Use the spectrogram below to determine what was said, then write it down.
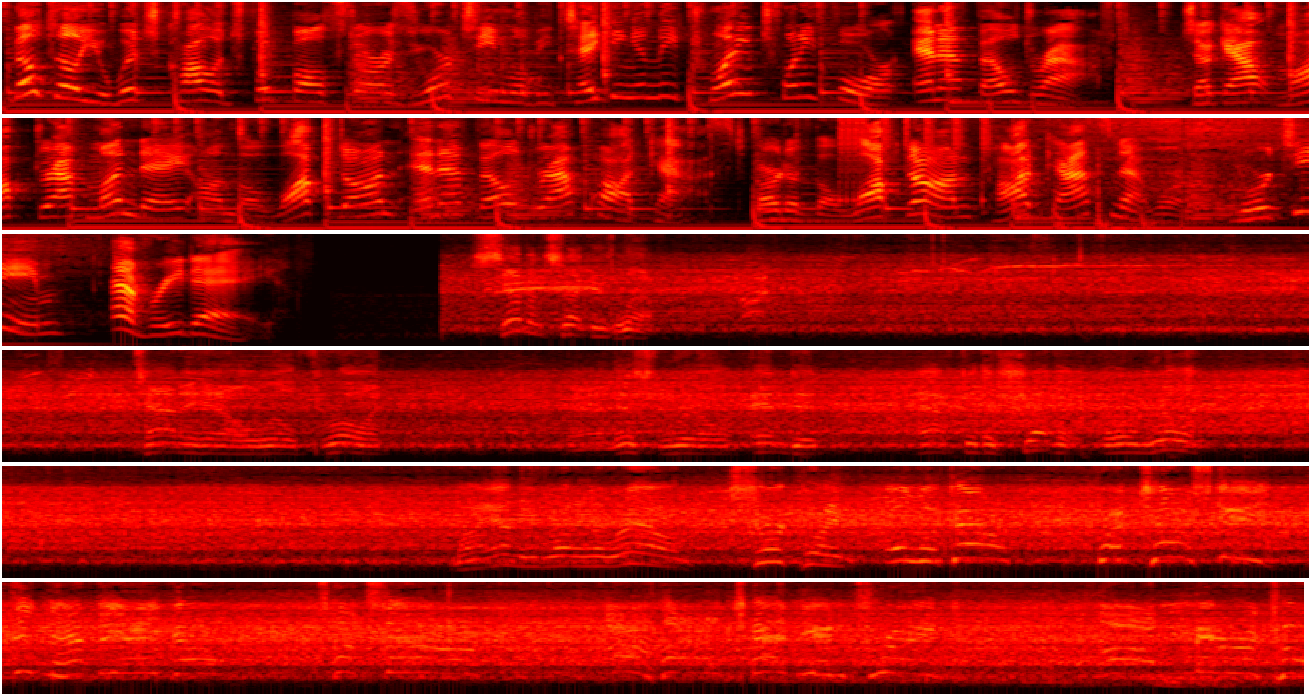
They'll tell you which college football stars your team will be taking in the 2024 NFL Draft. Check out Mock Draft Monday on the Locked On NFL Draft Podcast part of the Locked On Podcast Network. Your team every day. Seven seconds left. Tannehill will throw it, and this will end it after the shovel, or will it? Miami running around, circling. Oh, look out! Gronkowski didn't have the angle. Touchdown! Kenyon Drake! A miracle!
